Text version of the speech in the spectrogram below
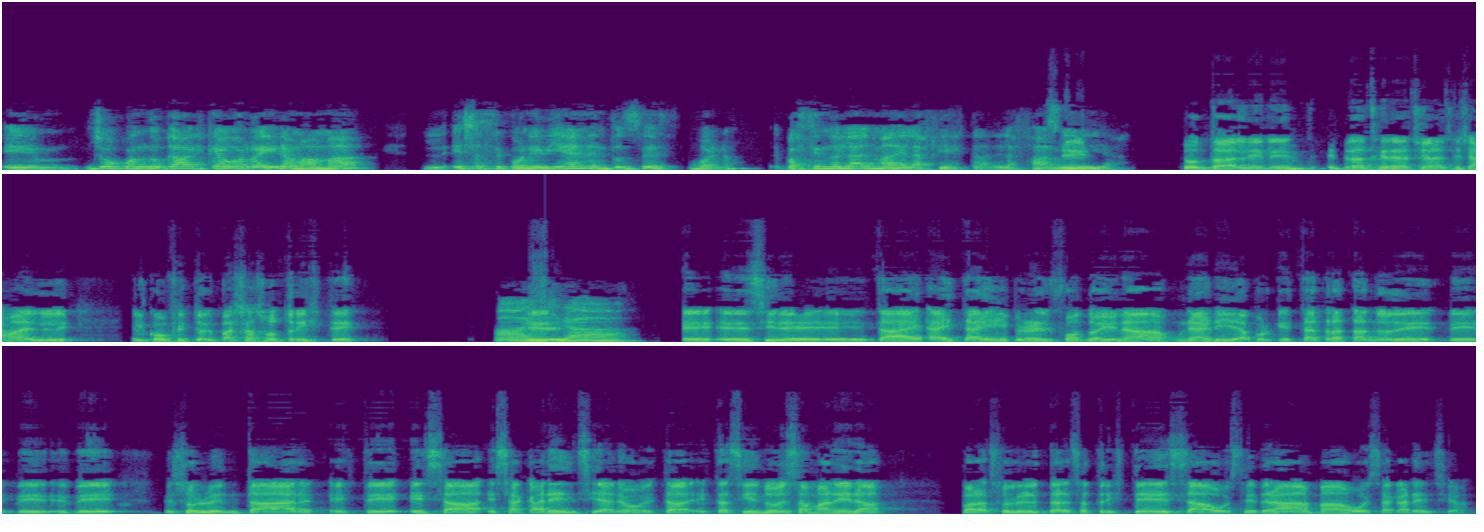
em, yo cuando cada vez que hago reír a mamá, ella se pone bien, entonces, bueno, va siendo el alma de la fiesta, de la familia. total, en, transgeneracional se llama el, conflicto del payaso triste. Ay, eh, mira. Eh, es decir, eh, está, está ahí, pero en el fondo hay una, una herida porque está tratando de, de, de, solventar este, esa, esa carencia, ¿no? Está, está haciendo de esa manera para solventar esa tristeza o ese drama o esa carencia.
